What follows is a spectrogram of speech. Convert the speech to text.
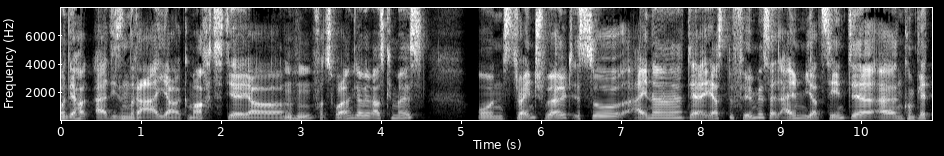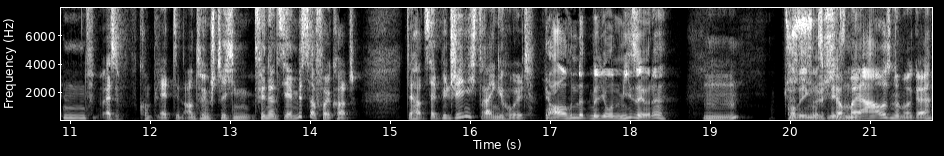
und er hat auch diesen Raya gemacht, der ja mhm. vor zwei Jahren, glaube ich, rausgekommen ist. Und Strange World ist so einer der ersten Filme seit einem Jahrzehnt, der einen kompletten, also komplett in Anführungsstrichen finanziellen Misserfolg hat. Der hat sein Budget nicht reingeholt. Ja, 100 Millionen Miese, oder? Mhm. Das Hab ich ist gelesen. ja mal eine Hausnummer, gell?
